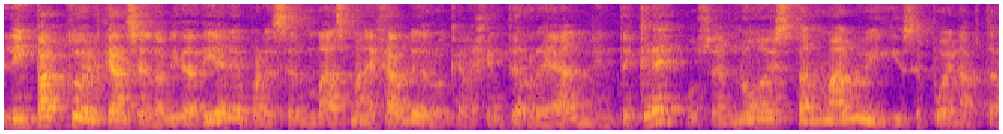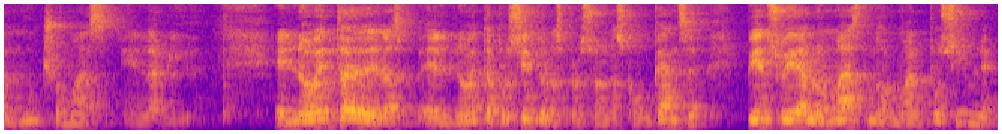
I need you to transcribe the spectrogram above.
El impacto del cáncer en la vida diaria parece ser más manejable de lo que la gente realmente cree. O sea, no es tan malo y se pueden adaptar mucho más en la vida. El 90%, de las, el 90 de las personas con cáncer viven su vida lo más normal posible.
